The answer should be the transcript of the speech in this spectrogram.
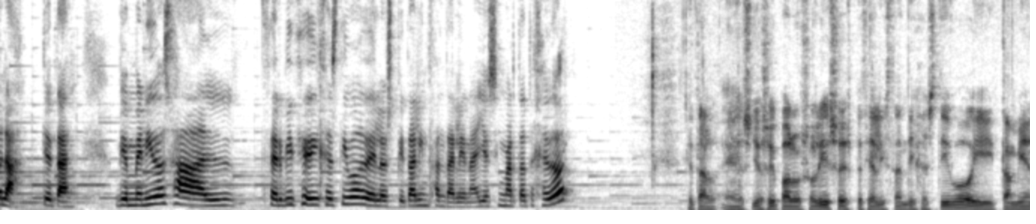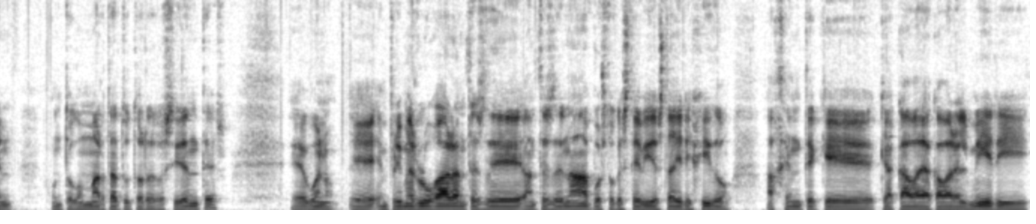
Hola, ¿qué tal? Bienvenidos al servicio digestivo del Hospital Infantalena. Yo soy Marta Tejedor. ¿Qué tal? Eh, yo soy Pablo Solís, soy especialista en digestivo y también, junto con Marta, tutor de residentes. Eh, bueno, eh, en primer lugar, antes de, antes de nada, puesto que este vídeo está dirigido a gente que, acaba de acabar el MIR y,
